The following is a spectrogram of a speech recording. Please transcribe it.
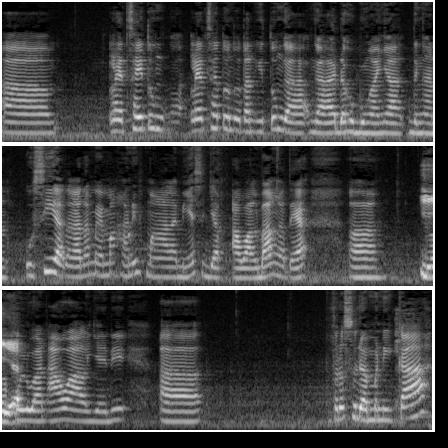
Um, let's say itu let's say tuntutan itu nggak nggak ada hubungannya dengan usia karena memang Hanif mengalaminya sejak awal banget ya. Uh, Iya. 20-an awal. Jadi uh, terus sudah menikah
